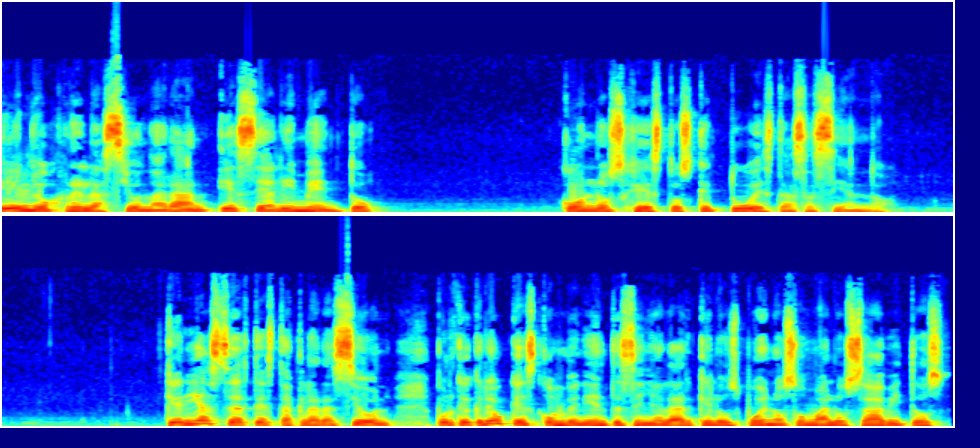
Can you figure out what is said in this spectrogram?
ellos relacionarán ese alimento con los gestos que tú estás haciendo. Quería hacerte esta aclaración porque creo que es conveniente señalar que los buenos o malos hábitos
